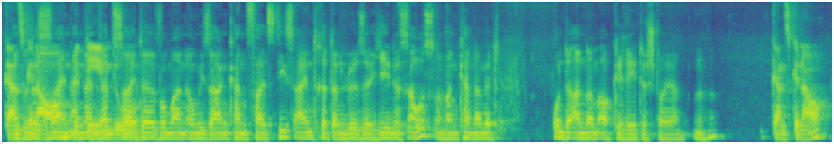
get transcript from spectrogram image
Ganz also genau. Das ist ein, eine Webseite, wo man irgendwie sagen kann, falls dies eintritt, dann löse jenes aus und man kann damit unter anderem auch Geräte steuern. Mhm. Ganz genau.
